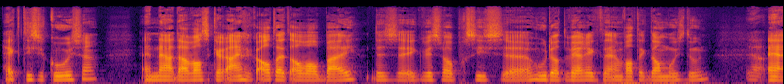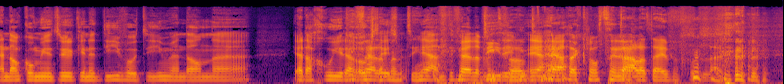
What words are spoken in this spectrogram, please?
hectische koersen. En nou, daar was ik er eigenlijk altijd al wel bij. Dus ik wist wel precies hoe dat werkte en wat ik dan moest doen. Ja. En, en dan kom je natuurlijk in het Divo-team. En dan, ja, dan groei je daar ook steeds... Development team. Ja, development team. Ja, ja. dat klopt Vertaal inderdaad. het even voor de luisteraar.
